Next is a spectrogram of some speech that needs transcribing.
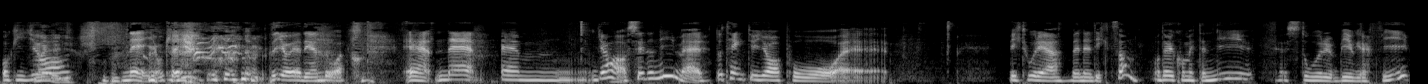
Och jag... Nej. Nej, okej. Då gör jag det ändå. Eh, nej, ehm, ja, pseudonymer. Då tänkte jag på eh, Victoria Benediktsson. Och det har ju kommit en ny eh, stor biografi.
